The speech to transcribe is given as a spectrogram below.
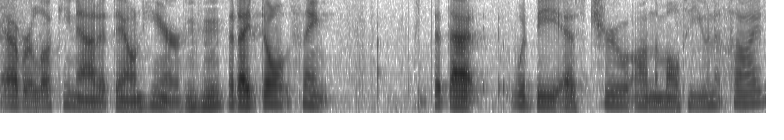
ever looking at it down here. Mm-hmm. But I don't think that that would be as true on the multi-unit side?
